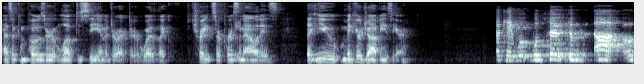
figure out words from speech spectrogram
as a composer love to see in a director? What like traits or personalities that you make your job easier? Okay, well, well so the uh,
